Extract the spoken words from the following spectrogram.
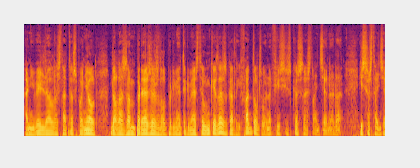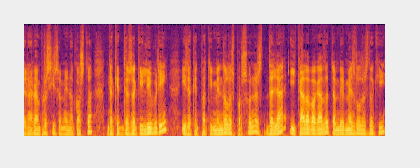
a nivell de l'estat espanyol de les empreses del primer trimestre, un queda esgarrifat dels beneficis que s'estan generant. I s'estan generant precisament a costa d'aquest desequilibri i d'aquest patiment de les persones d'allà i cada vegada també més les d'aquí,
